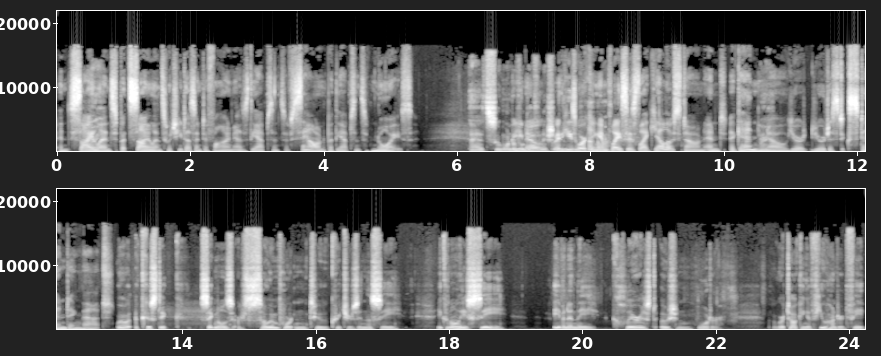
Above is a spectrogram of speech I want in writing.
and silence, but silence which he doesn't define as the absence of sound, but the absence of noise. That's a wonderful you know, definition. but he's working in places like Yellowstone, and again, you Right. know, you're you're just extending that. Well, acoustic signals are so important to creatures in the sea. You can only see, even in the clearest ocean water. We're talking a few hundred feet.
